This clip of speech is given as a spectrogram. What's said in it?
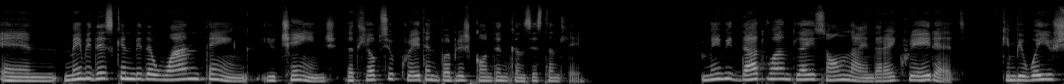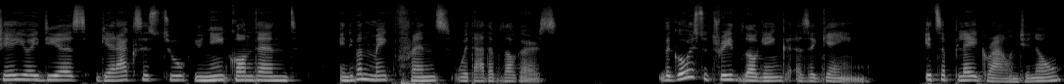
and maybe this can be the one thing you change that helps you create and publish content consistently. Maybe that one place online that I created can be where you share your ideas, get access to unique content, and even make friends with other bloggers. The goal is to treat blogging as a game. It's a playground, you know?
